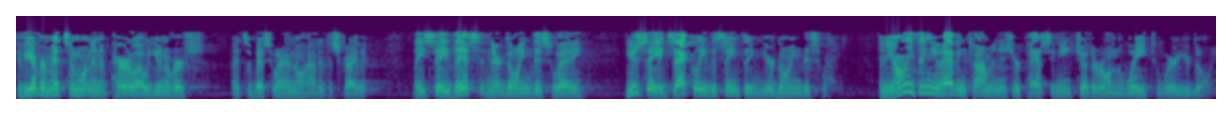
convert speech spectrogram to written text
Have you ever met someone in a parallel universe? That's the best way I know how to describe it. They say this and they're going this way. You say exactly the same thing. You're going this way. And the only thing you have in common is you're passing each other on the way to where you're going.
